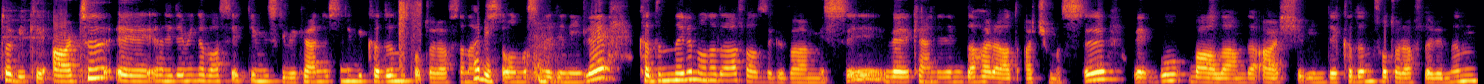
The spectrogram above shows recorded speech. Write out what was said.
Tabii ki. Artı e, hani demin de bahsettiğimiz gibi kendisinin bir kadın fotoğraf sanatçısı Tabii. olması nedeniyle kadınların ona daha fazla güvenmesi ve kendilerini daha rahat açması ve bu bağlamda arşivinde kadın fotoğraflarının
